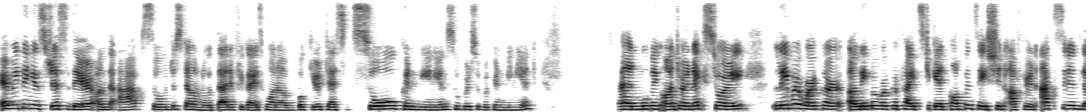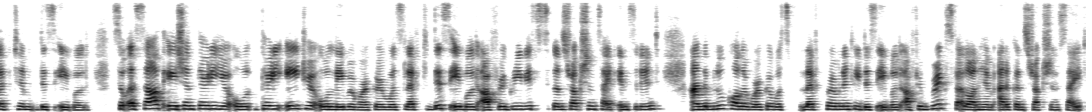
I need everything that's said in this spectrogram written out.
Everything is just there on the app. So just download that if you guys want to book your test. It's so convenient, super, super convenient. And moving on to our next story, labor worker a labor worker fights to get compensation after an accident left him disabled. So a South Asian 30-year-old 38-year-old labor worker was left disabled after a grievous construction site incident and the blue collar worker was left permanently disabled after bricks fell on him at a construction site.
